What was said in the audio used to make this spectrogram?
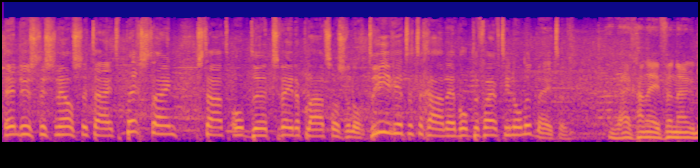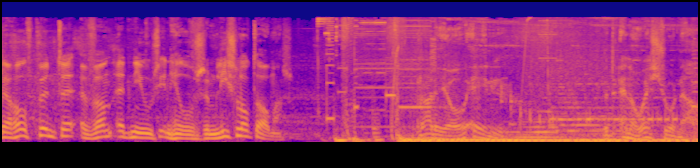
En dus de snelste tijd. Perstijn staat op de tweede plaats als we nog drie ritten te gaan hebben op de 1500 meter. Wij gaan even naar de hoofdpunten van het nieuws in Hilversum. Lieslot Thomas. Radio 1, het NOS-journaal.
